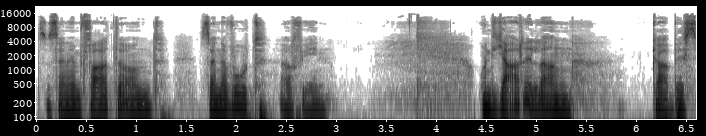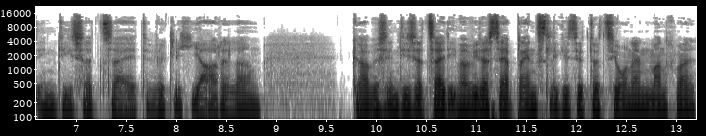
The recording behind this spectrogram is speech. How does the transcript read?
zu seinem Vater und seiner Wut auf ihn. Und jahrelang gab es in dieser Zeit, wirklich jahrelang, gab es in dieser Zeit immer wieder sehr brenzlige Situationen. Manchmal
